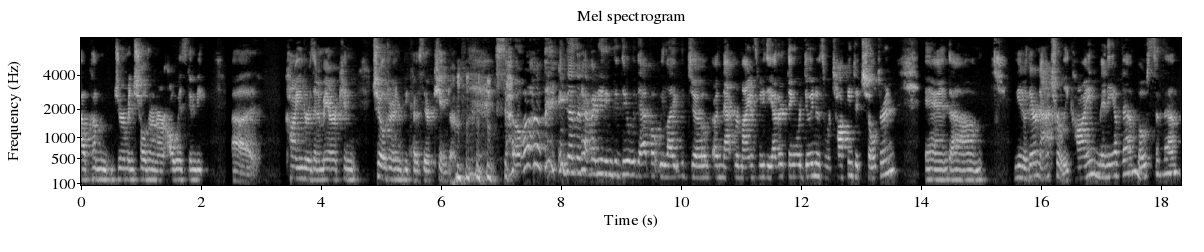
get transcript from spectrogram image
how come German children are always going to be uh, kinder than American children because they're kinder. so it doesn't have anything to do with that, but we like the joke. And that reminds me, the other thing we're doing is we're talking to children, and um, you know they're naturally kind, many of them, most of them,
